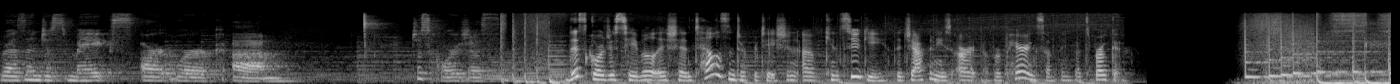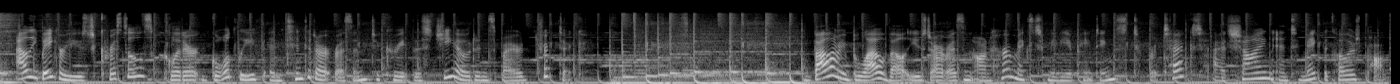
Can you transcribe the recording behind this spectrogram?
Resin just makes artwork um, just gorgeous. This gorgeous table is Chantel's interpretation of kintsugi, the Japanese art of repairing something that's broken. Ali Baker used crystals, glitter, gold leaf, and tinted art resin to create this geode-inspired triptych. Valerie Blauvelt used art resin on her mixed media paintings to protect, add shine, and to make the colors pop.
